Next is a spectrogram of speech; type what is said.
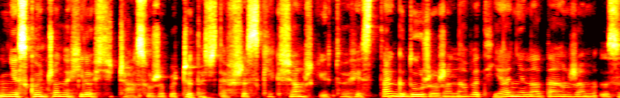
nieskończonych ilości czasu, żeby czytać te wszystkie książki, których jest tak dużo, że nawet ja nie nadążam z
